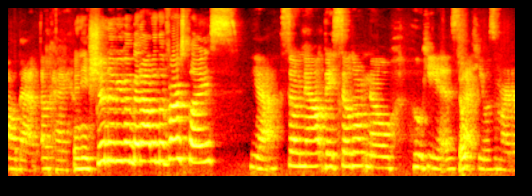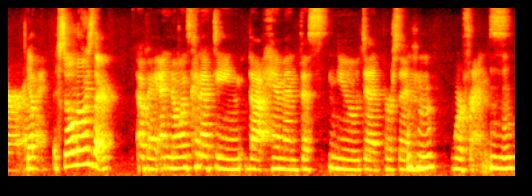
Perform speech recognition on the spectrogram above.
All bad. Okay. And he shouldn't have even been out in the first place. Yeah. So now they still don't know who he is, Nope. that he was a murderer. Okay. Yep. They still don't know he's there. Okay. And no one's connecting that him and this new dead person Mm-hmm. were friends. Mm-hmm.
